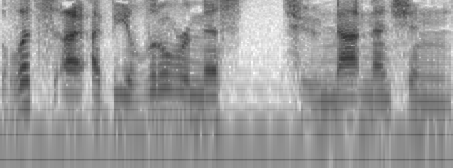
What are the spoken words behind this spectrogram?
Let's. I, I'd be a little remiss to not mention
